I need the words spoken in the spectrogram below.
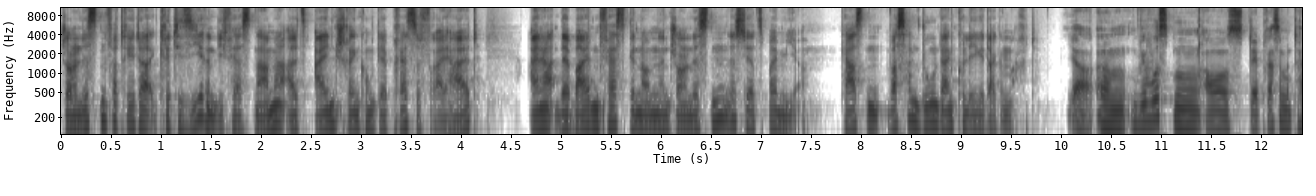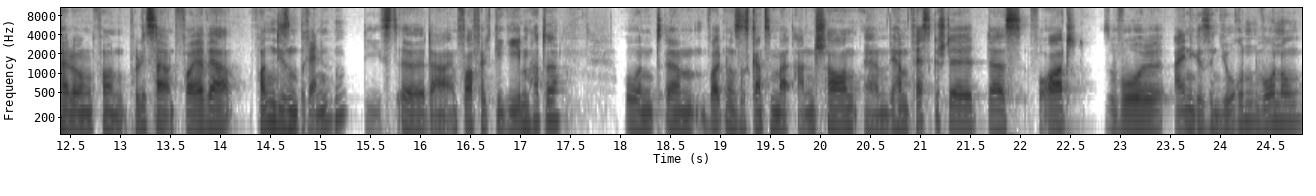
Journalistenvertreter kritisieren die Festnahme als Einschränkung der Pressefreiheit. Einer der beiden festgenommenen Journalisten ist jetzt bei mir. Carsten, was haben du und dein Kollege da gemacht? Ja, ähm, wir wussten aus der Pressemitteilung von Polizei und Feuerwehr von diesen Bränden, die es äh, da im Vorfeld gegeben hatte und ähm, wollten uns das Ganze mal anschauen. Ähm, wir haben festgestellt, dass vor Ort sowohl einige Seniorenwohnungen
